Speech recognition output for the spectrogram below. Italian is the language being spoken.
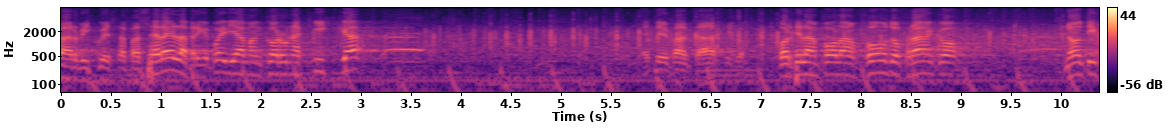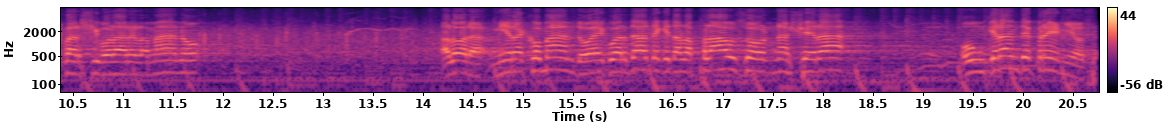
farvi questa passerella perché poi abbiamo ancora una chicca. Ed è fantastico. Portila un po' là in fondo Franco. Non ti far scivolare la mano. Allora mi raccomando eh, guardate che dall'applauso nascerà un grande premio.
